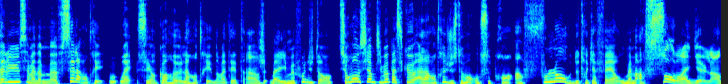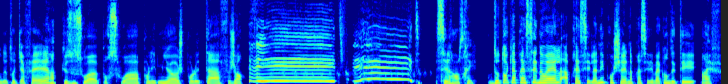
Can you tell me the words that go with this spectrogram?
Salut, c'est Madame Meuf, c'est la rentrée. Ouais, c'est encore euh, la rentrée dans ma tête. Hein. Bah, il me faut du temps. Sûrement aussi un petit peu parce que à la rentrée, justement, on se prend un flot de trucs à faire, ou même un saut dans la gueule hein, de trucs à faire, que ce soit pour soi, pour les mioches, pour le taf, genre vite, vite. C'est la rentrée. D'autant qu'après c'est Noël, après c'est l'année prochaine, après c'est les vacances d'été. Bref,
